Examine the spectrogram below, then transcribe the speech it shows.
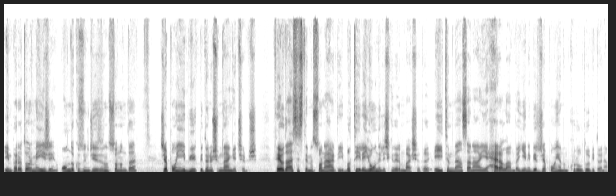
İmparator Meiji 19. yüzyılın sonunda Japonya'yı büyük bir dönüşümden geçirmiş. Feodal sistemin sona erdiği, Batı ile yoğun ilişkilerin başladığı, eğitimden sanayiye her alanda yeni bir Japonya'nın kurulduğu bir dönem.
